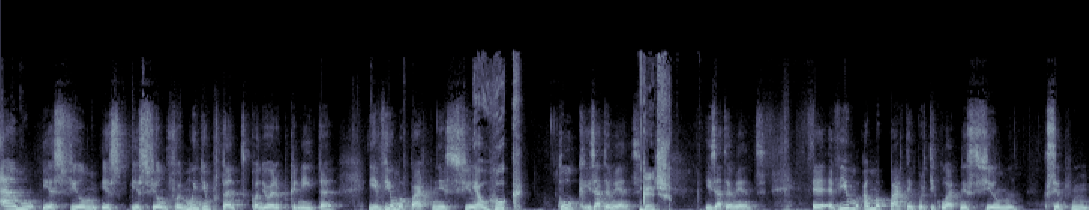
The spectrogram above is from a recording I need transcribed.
amo esse filme. Esse, esse filme foi muito importante quando eu era pequenita. E havia uma parte nesse filme. É o Hook. Hulk, exatamente. Gancho. Exatamente. Eh, havia uma, há uma parte em particular nesse filme que sempre me,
